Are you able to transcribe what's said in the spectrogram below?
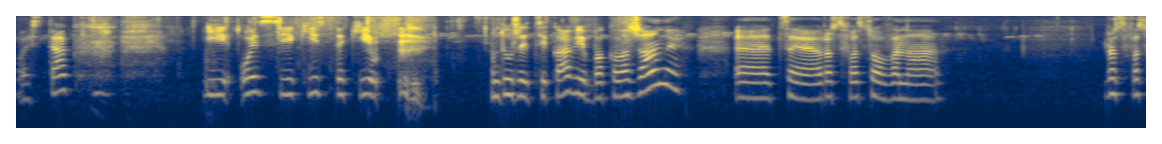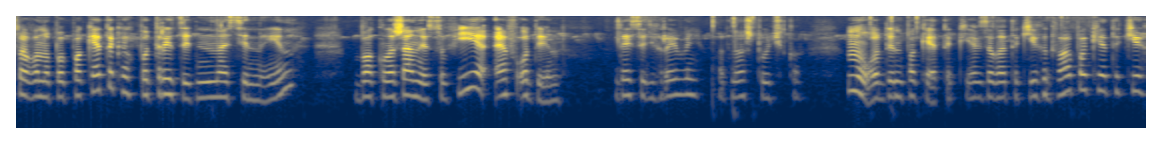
ось так. І ось якісь такі дуже цікаві баклажани. Е, Це розфасована. Розфасовано по пакетиках по 30 насінин. Баклажани Софія F1. 10 гривень, одна штучка. Ну, один пакетик. Я взяла таких два пакетики.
